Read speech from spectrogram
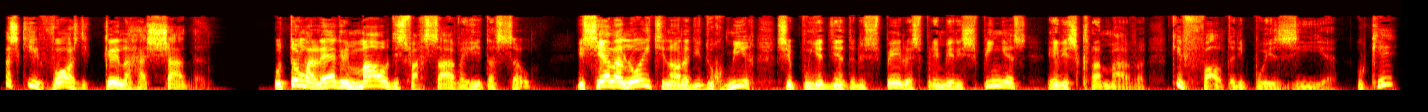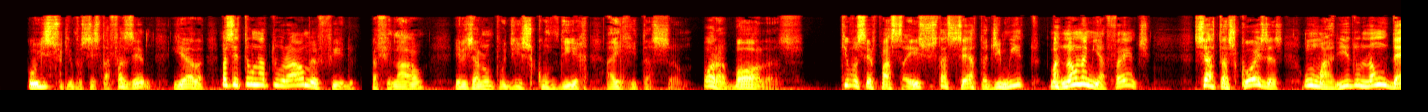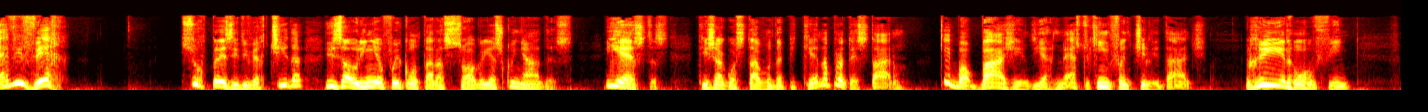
Mas que voz de cana rachada! O tom alegre mal disfarçava a irritação. E se ela à noite, na hora de dormir, se punha diante do espelho a espremer espinhas, ele exclamava: Que falta de poesia! O quê? Ou isso que você está fazendo? E ela: Mas é tão natural, meu filho. Afinal, ele já não podia esconder a irritação. Ora, bolas! Que você faça isso está certo, admito, mas não na minha frente. Certas coisas um marido não deve ver. Surpresa e divertida, Isaurinha foi contar à sogra e às cunhadas. E estas, que já gostavam da pequena, protestaram. Que bobagem de Ernesto, que infantilidade! Riram ao fim.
